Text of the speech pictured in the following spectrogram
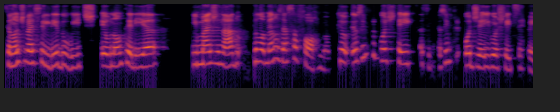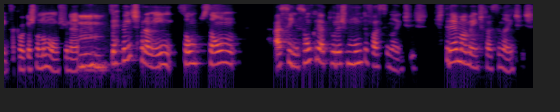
se eu não tivesse lido Witch, eu não teria imaginado pelo menos dessa forma, porque eu, eu sempre gostei, assim, eu sempre odiei e gostei de serpentes, aquela questão do monstro, né? Uhum. Serpentes para mim são são assim, são criaturas muito fascinantes, extremamente fascinantes.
